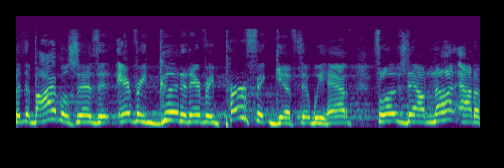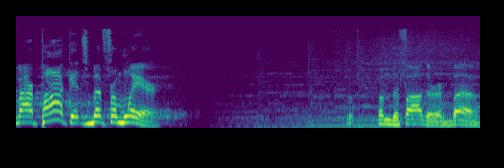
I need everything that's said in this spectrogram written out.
But the Bible says that every good and every perfect gift that we have flows down not out of our pockets, but from where? From the Father above.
